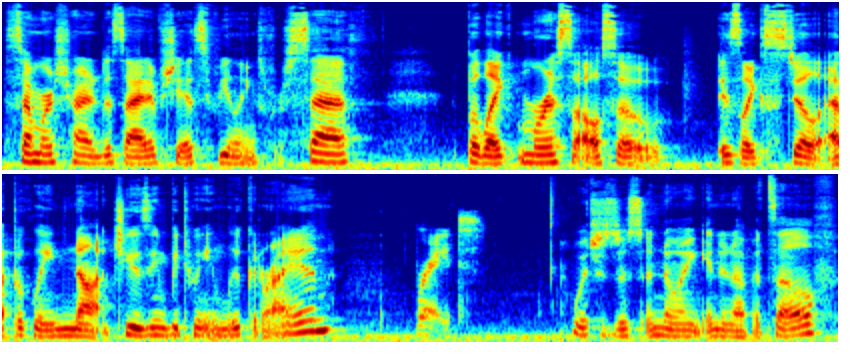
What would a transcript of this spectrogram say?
Summer's trying to decide if she has feelings for Seth, but like Marissa also is like still epically not choosing between Luke and Ryan Right. which is just annoying in and of itself.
